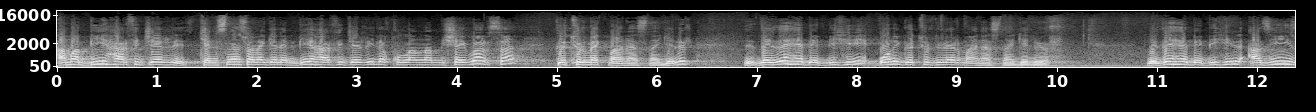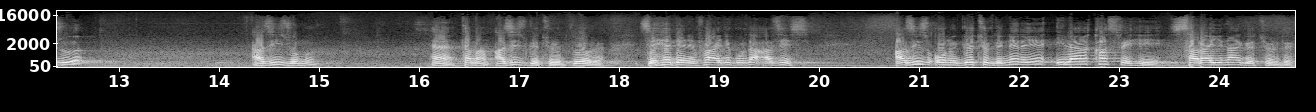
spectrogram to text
Ama bir harfi cerri, kendisinden sonra gelen bir harfi cerri ile kullanılan bir şey varsa götürmek manasına gelir. Ve zehebe bihi onu götürdüler manasına geliyor. Ve zehebe bihil azizu Azizu mu? He, tamam. Aziz götürdü. Doğru. Zehebenin faili burada aziz. Aziz onu götürdü nereye? İla kasrihi. Sarayına götürdü.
